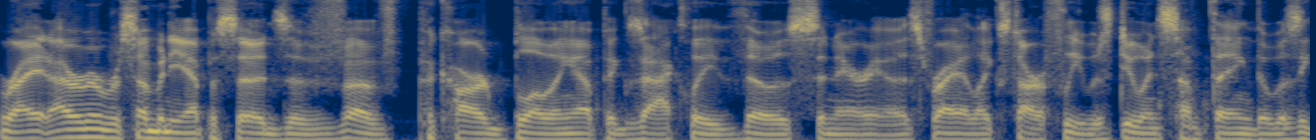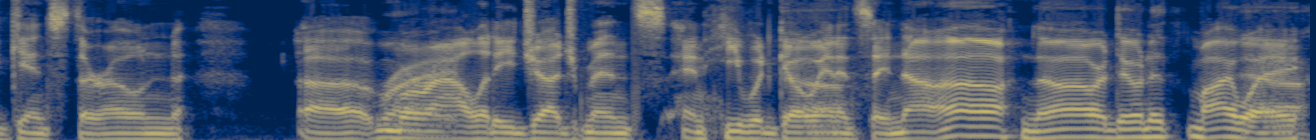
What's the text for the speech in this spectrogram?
Right. I remember so many episodes of of Picard blowing up exactly those scenarios. Right. Like Starfleet was doing something that was against their own uh, right. morality judgments, and he would go yeah. in and say, "No, no, we're doing it my way." Yeah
